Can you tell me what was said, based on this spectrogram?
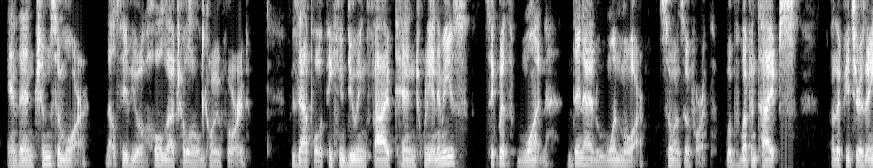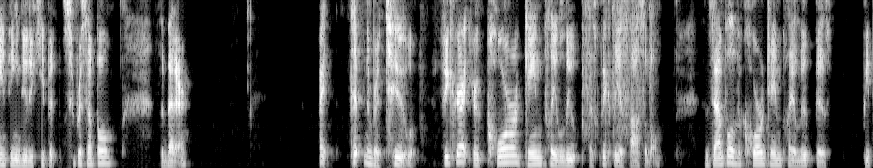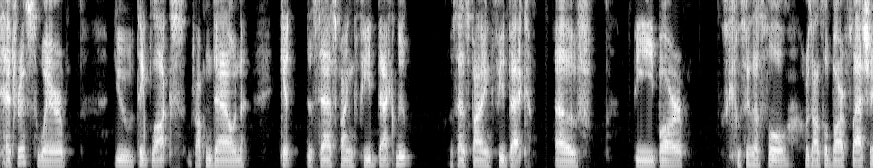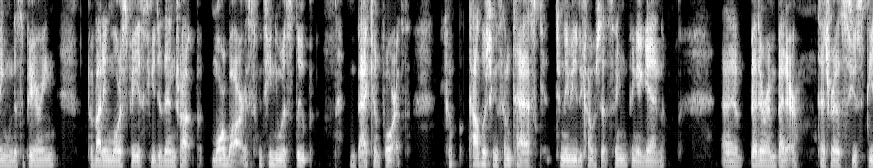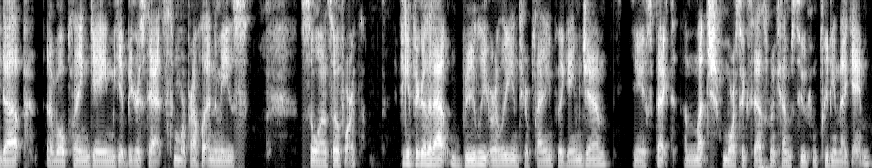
and then trim some more. That'll save you a whole lot of trouble going forward. For example, thinking of doing 5, 10, 20 enemies, stick with one, then add one more, so on and so forth. With weapon types, other features, anything you do to keep it super simple, the better. Right, tip number two Figure out your core gameplay loop as quickly as possible. Example of a core gameplay loop is be Tetris, where you take blocks, drop them down, get the satisfying feedback loop, the satisfying feedback of the bar, successful horizontal bar flashing and disappearing, providing more space for you to then drop more bars, continuous loop back and forth, accomplishing some task to enable you to accomplish that same thing again uh, better and better. Tetris, you speed up in a role playing game, you get bigger stats, more powerful enemies, so on and so forth. If you can figure that out really early into your planning for the game jam, you can expect a much more success when it comes to completing that game.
